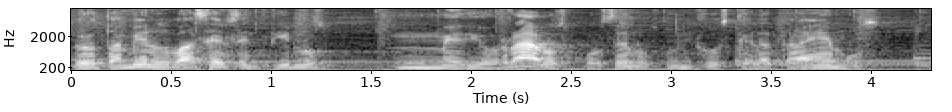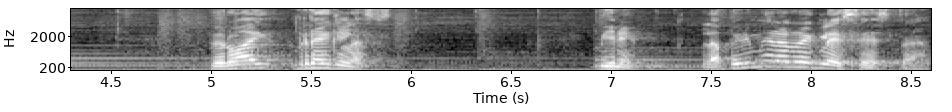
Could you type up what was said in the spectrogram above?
pero también nos va a hacer sentirnos medio raros por ser los únicos que la traemos. Pero hay reglas. Mire, la primera regla es esta.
